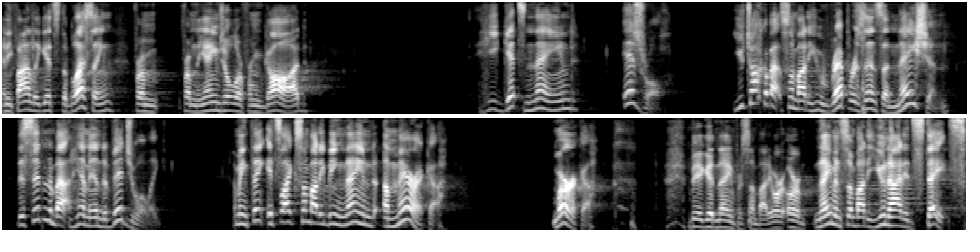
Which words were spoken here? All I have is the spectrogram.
and he finally gets the blessing from, from the angel or from God, he gets named Israel. You talk about somebody who represents a nation. This isn't about him individually. I mean, think it's like somebody being named America. America. be a good name for somebody. Or, or naming somebody United States.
